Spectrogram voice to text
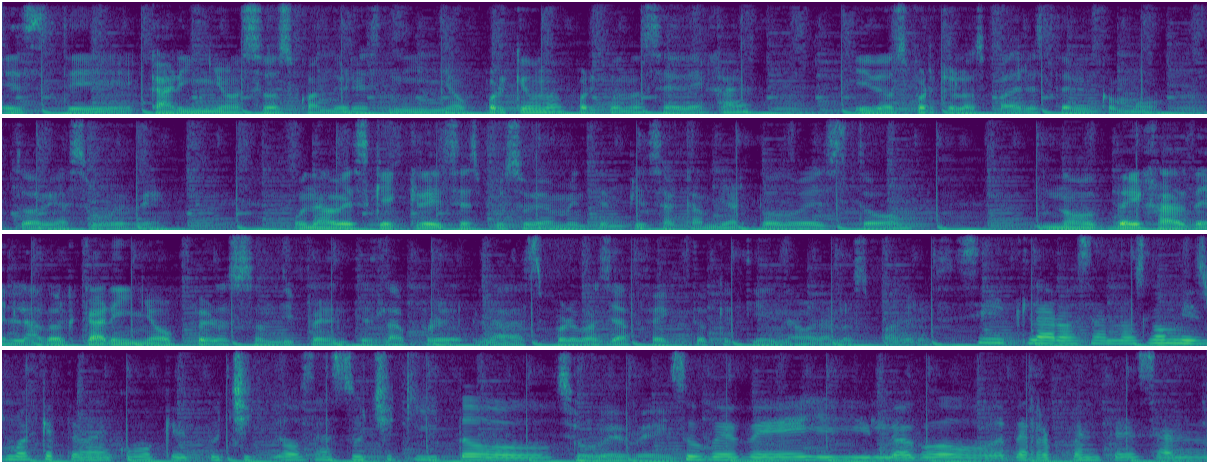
este cariñosos cuando eres niño. Porque uno, porque uno se deja y dos, porque los padres te ven como todavía su bebé. Una vez que creces, pues obviamente empieza a cambiar todo esto. No deja de lado el cariño, pero son diferentes la prue- las pruebas de afecto que tienen ahora los padres. Sí, claro, o sea, no es lo mismo que te ven como que tu chi o sea, su chiquito, Su bebé. su bebé y luego de repente sean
